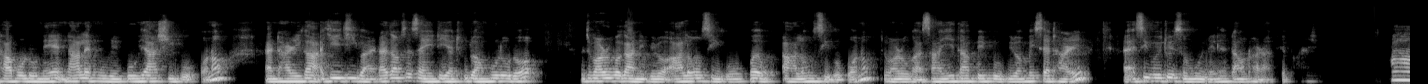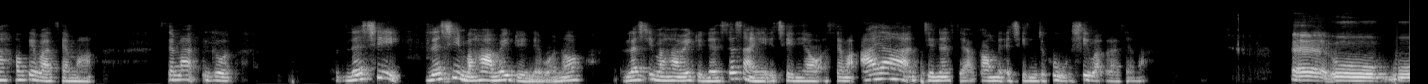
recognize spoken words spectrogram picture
ထားဖို့လို့နဲ့နားလည်မှုတွေပိုရရှိဖို့ပေါ့နော်အဲဒါတွေကအရေးကြီးပါတယ်ဒါကြောင့်ဆက်ဆံရေးတရားထူထောင်ဖို့လို့တော့ကျမတို့ဘက်ကနေပြီးတော့အားလုံးစီကိုဘက်အားလုံးစီကိုပေါ့နော်ကျမတို့ကစာရေးသားပေးပို့ပြီးတော့မိတ်ဆက်ထားတယ်အဲအစီအဝေးတွေ့ဆုံမှုနဲ့လည်းတောင်းထားတာဖြစ်ပါတယ်အာဟုတ်ကဲ့ပါဆရာမဆရာမဒီကိုလက်ရှိလက်ရှိမဟာမိတ်တွေနဲ့ပေါ့နော်လက်ရှိမဟာမိတ်တွေနဲ့ဆက်ဆံရေးအခြေအနေရောဆရာမအားရကျင်းတဲ့ဆရာကောင်းတဲ့အခြေအနေတခုရှိပါသလားဆရာမ အဲဟိုဟို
